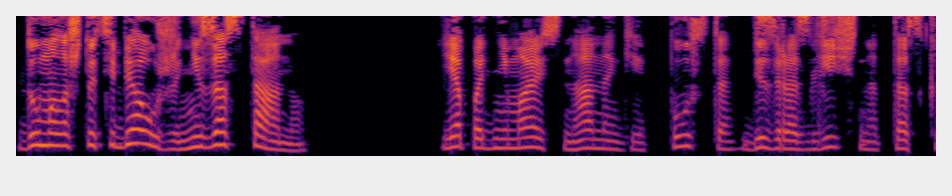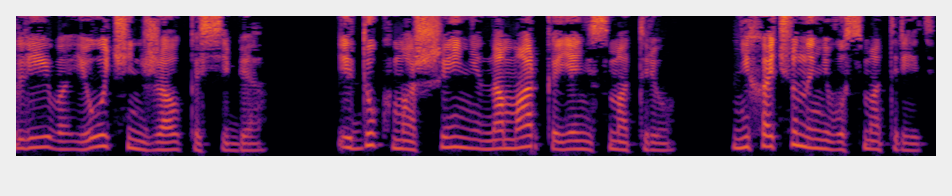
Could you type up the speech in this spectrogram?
Думала, что тебя уже не застану. Я поднимаюсь на ноги, пусто, безразлично, тоскливо и очень жалко себя. Иду к машине, на Марка я не смотрю. Не хочу на него смотреть.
